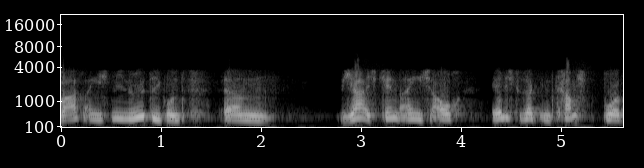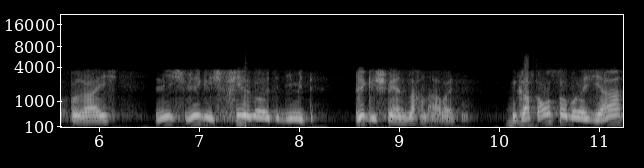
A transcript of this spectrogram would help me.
war es eigentlich nie nötig und ähm, ja, ich kenne eigentlich auch ehrlich gesagt im Kampfsportbereich nicht wirklich viele Leute, die mit wirklich schweren Sachen arbeiten. Im Kraftausdauerbereich ja,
